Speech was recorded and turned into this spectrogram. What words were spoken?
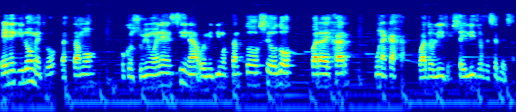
N kilómetros, gastamos o consumimos N benzina o emitimos tanto CO2 para dejar una caja, 4 litros, 6 litros de cerveza.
